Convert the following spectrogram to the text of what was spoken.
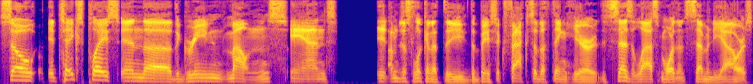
So it takes place in the the Green Mountains, and it, I'm just looking at the the basic facts of the thing here. It says it lasts more than 70 hours.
